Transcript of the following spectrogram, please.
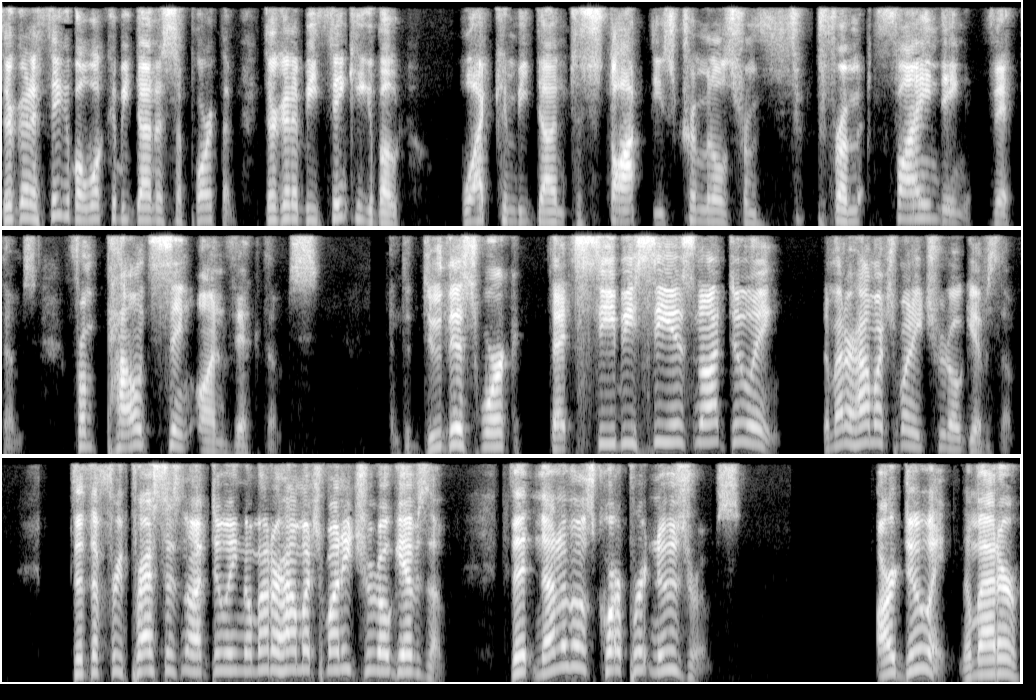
They're going to think about what can be done to support them. They're going to be thinking about what can be done to stop these criminals from from finding victims, from pouncing on victims. And to do this work that CBC is not doing, no matter how much money Trudeau gives them, that the Free Press is not doing, no matter how much money Trudeau gives them, that none of those corporate newsrooms are doing, no matter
